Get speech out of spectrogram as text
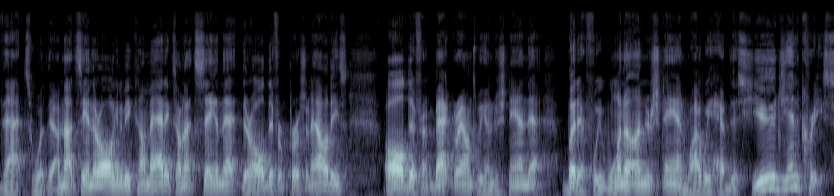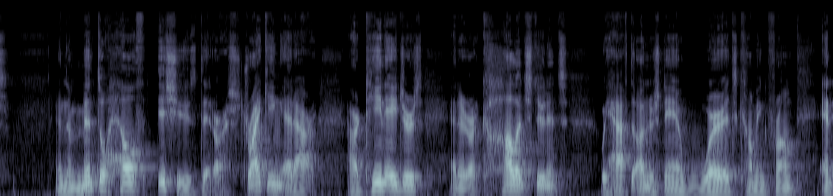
That's what I'm not saying they're all going to become addicts. I'm not saying that. They're all different personalities, all different backgrounds. We understand that. But if we want to understand why we have this huge increase in the mental health issues that are striking at our, our teenagers and at our college students, we have to understand where it's coming from. And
